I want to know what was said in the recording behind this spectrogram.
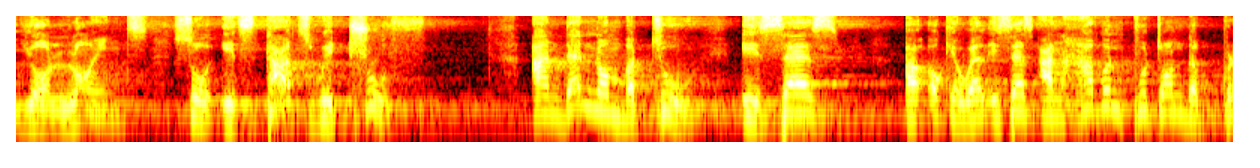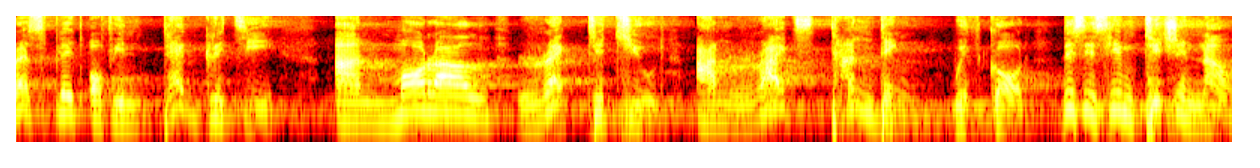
your loins so it starts with truth and then number two it says uh, okay well it says and haven't put on the breastplate of integrity and moral rectitude and right standing with God. This is him teaching now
